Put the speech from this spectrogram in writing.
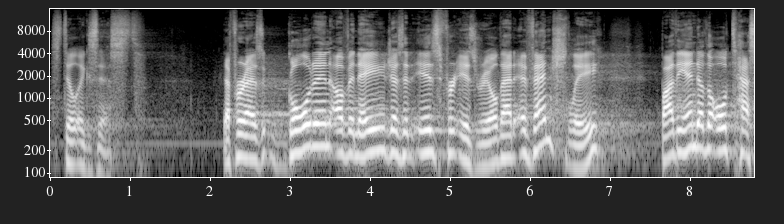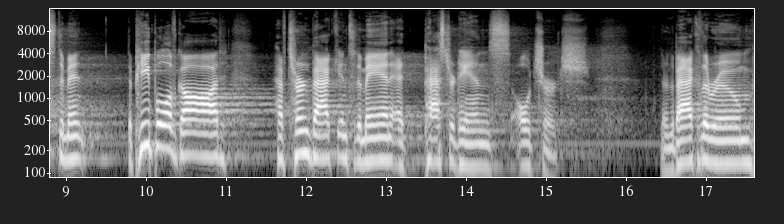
still exists. That for as golden of an age as it is for Israel, that eventually, by the end of the Old Testament, the people of God have turned back into the man at Pastor Dan's old church. They're in the back of the room.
